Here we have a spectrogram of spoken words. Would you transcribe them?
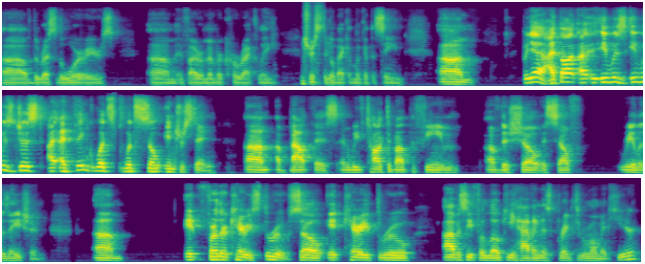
Uh, the rest of the warriors, um, if I remember correctly. Interesting to go back and look at the scene. Um, but yeah, I thought I, it was it was just I, I think what's what's so interesting um, about this, and we've talked about the theme of this show is self realization. Um, it further carries through. So it carried through, obviously, for Loki having this breakthrough moment here,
